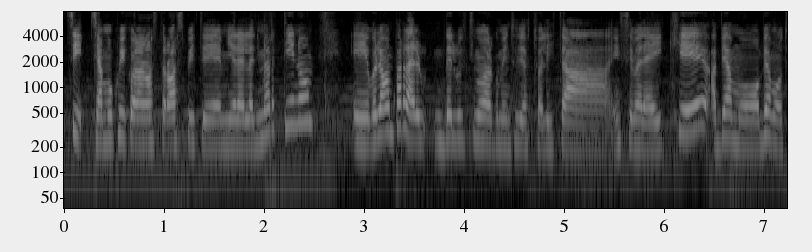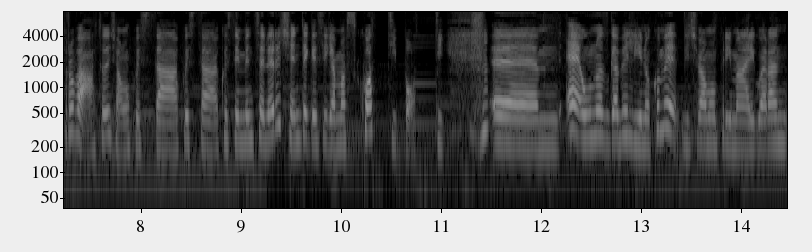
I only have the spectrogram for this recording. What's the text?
Sì, siamo qui con la nostra ospite Mirella Di Martino e volevamo parlare dell'ultimo argomento di attualità insieme a lei che abbiamo, abbiamo trovato, diciamo, questa, questa- questa invenzione recente che si chiama Squatti Potti. Ehm, è uno sgabellino, come dicevamo prima, riguardan-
